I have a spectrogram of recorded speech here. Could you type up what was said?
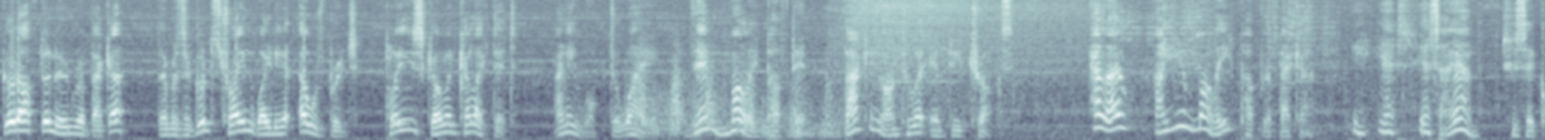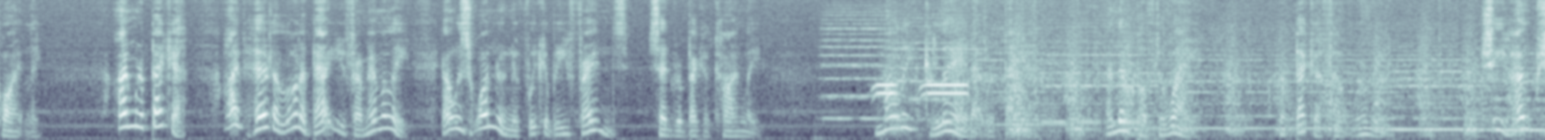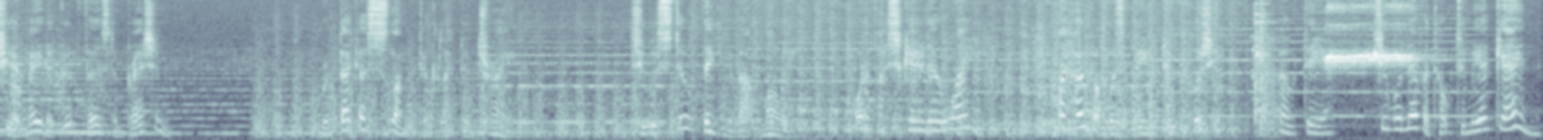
Good afternoon, Rebecca. There is a goods train waiting at Elsbridge. Please go and collect it. And he walked away. Then Molly puffed in, backing onto her empty trucks. Hello, are you Molly? puffed Rebecca. Yes, yes, I am, she said quietly. I'm Rebecca. I've heard a lot about you from Emily. I was wondering if we could be friends, said Rebecca kindly. Molly glared at Rebecca and then puffed away. Rebecca felt worried. She hoped she had made a good first impression. Rebecca slunk to collect her train. She was still thinking about Molly. What if I scared her away? I hope I wasn't being too pushy. Oh dear, she will never talk to me again.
